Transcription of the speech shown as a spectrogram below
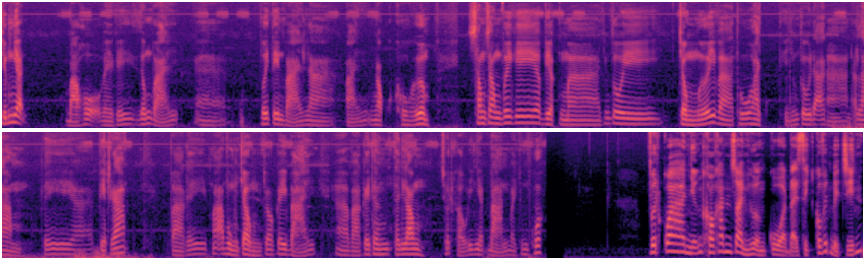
chứng nhận bảo hộ về cái giống vải à, với tên vải là vải ngọc hồ gươm. Song song với cái việc mà chúng tôi trồng mới và thu hoạch thì chúng tôi đã đã làm cái Việt Gáp và cái mã vùng trồng cho cây vải và cây thanh long xuất khẩu đi Nhật Bản và Trung Quốc. Vượt qua những khó khăn do ảnh hưởng của đại dịch COVID-19,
